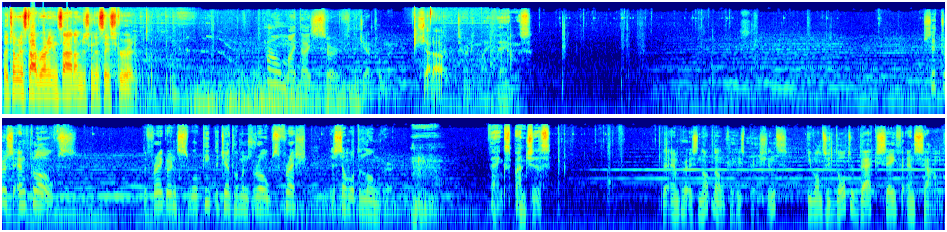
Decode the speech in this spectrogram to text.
They tell me to stop running inside, I'm just gonna say screw it. How might I serve the gentleman? Shut up. Returning my things. Citrus and cloves. The fragrance will keep the gentleman's robes fresh somewhat longer. Thanks, bunches. The Emperor is not known for his patience. He wants his daughter back safe and sound,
